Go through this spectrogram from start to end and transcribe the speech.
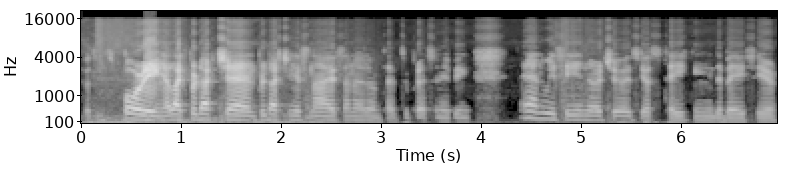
But it's boring. I like production. Production is nice and I don't have to press anything. And we see Nerchio is just taking the base here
